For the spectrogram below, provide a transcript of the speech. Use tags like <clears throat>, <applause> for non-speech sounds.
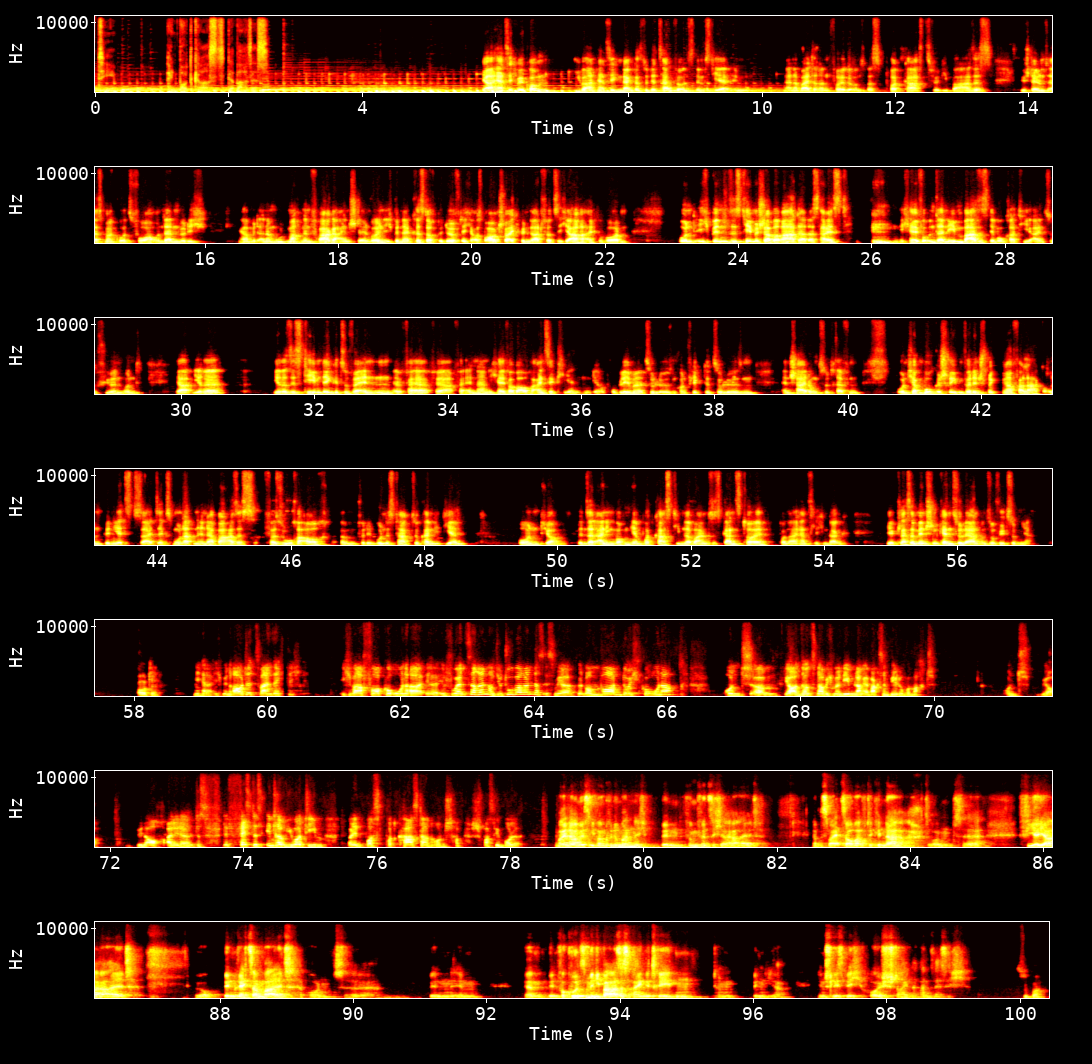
Basisdemokratie. Ein Podcast der Basis. Ja, herzlich willkommen, Ivan. Herzlichen Dank, dass du dir Zeit für uns nimmst hier in einer weiteren Folge unseres Podcasts für die Basis. Wir stellen uns erstmal kurz vor und dann würde ich ja, mit einer mutmachenden Frage einstellen wollen. Ich bin der Christoph Bedürftig aus Braunschweig, ich bin gerade 40 Jahre alt geworden und ich bin systemischer Berater. Das heißt, ich helfe Unternehmen, Basisdemokratie einzuführen und ja, ihre, ihre Systemdenke zu verenden, äh, ver, ver, verändern. Ich helfe aber auch Einzelklienten, ihre Probleme zu lösen, Konflikte zu lösen, Entscheidungen zu treffen. Und ich habe ein Buch geschrieben für den Springer Verlag und bin jetzt seit sechs Monaten in der Basis, versuche auch ähm, für den Bundestag zu kandidieren. Und ja, bin seit einigen Wochen hier im Podcast-Team dabei und es ist ganz toll. Von daher herzlichen Dank, hier klasse Menschen kennenzulernen und so viel zu mir. Raute. <laughs> Ja, ich bin Raute, 62. Ich war vor Corona äh, Influencerin und YouTuberin. Das ist mir genommen worden durch Corona. Und ähm, ja, ansonsten habe ich mein Leben lang Erwachsenenbildung gemacht und ja, bin auch eine der, das, der festes Interviewer-Team bei den Post-Podcastern und habe Spaß wie Wolle. Mein Name ist Ivan Kühnemann, ich bin 45 Jahre alt, habe zwei zauberhafte Kinder, acht und äh, vier Jahre alt. Ja, bin Rechtsanwalt und äh, bin, im, ähm, bin vor kurzem in die Basis eingetreten, ähm, bin hier in Schleswig-Holstein ansässig. Super.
